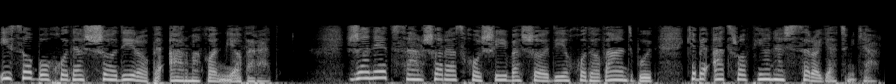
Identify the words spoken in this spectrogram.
عیسی با خودش شادی را به ارمغان میآورد ژانت سرشار از خوشی و شادی خداوند بود که به اطرافیانش سرایت می کرد.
